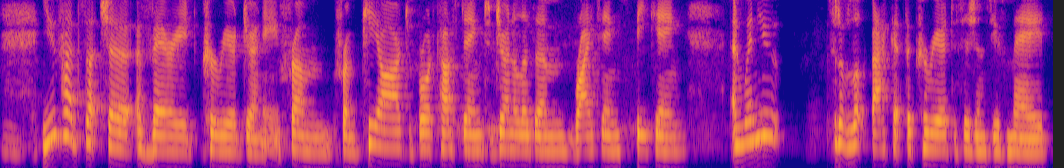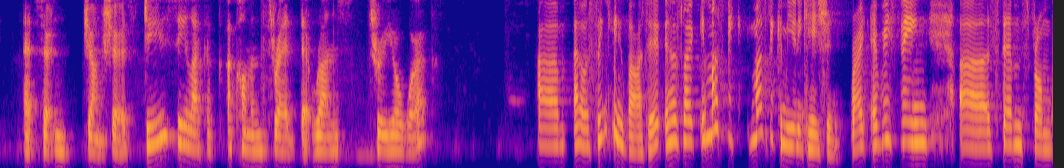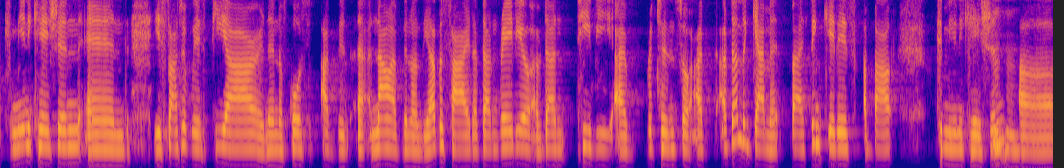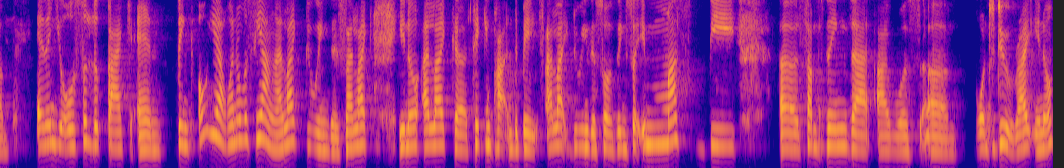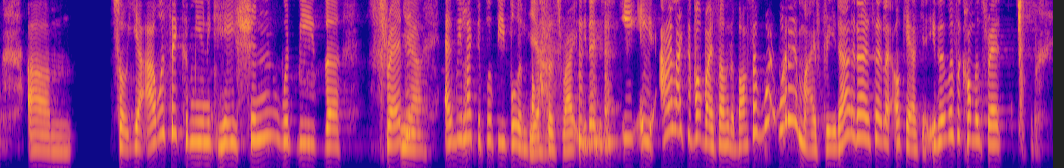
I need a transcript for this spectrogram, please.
Hmm. You've had such a, a, varied career journey from from PR to broadcasting to journalism, writing, speaking. And when you sort of look back at the career decisions you've made at certain junctures, do you see like a, a common thread that runs through your work? Um, I was thinking about it. I was like, it must be it must be communication, right? Everything uh, stems from communication, and it started with PR, and then of course I've been uh, now I've been on the other side. I've done radio, I've done TV, I've written, so I've I've done the gamut. But I think it is about communication. Mm-hmm. Uh, and then you also look back and think, oh yeah, when I was young, I like doing this. I like, you know, I like uh, taking part in debates. I like doing this sort of thing. So it must be uh, something that I was um, want to do, right? You know, um, so yeah, I would say communication would be the thread. Yeah. And we like to put people in boxes, yeah. right? You know, I like to put myself in a box. Like, what, what am I, Freda? And I said, like, okay, okay, if there was a common thread,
